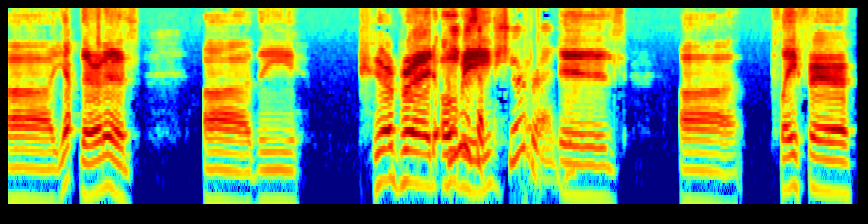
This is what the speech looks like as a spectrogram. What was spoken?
uh, yep, there it is. Uh, the purebred He was a Obi purebred. is uh, Playfair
